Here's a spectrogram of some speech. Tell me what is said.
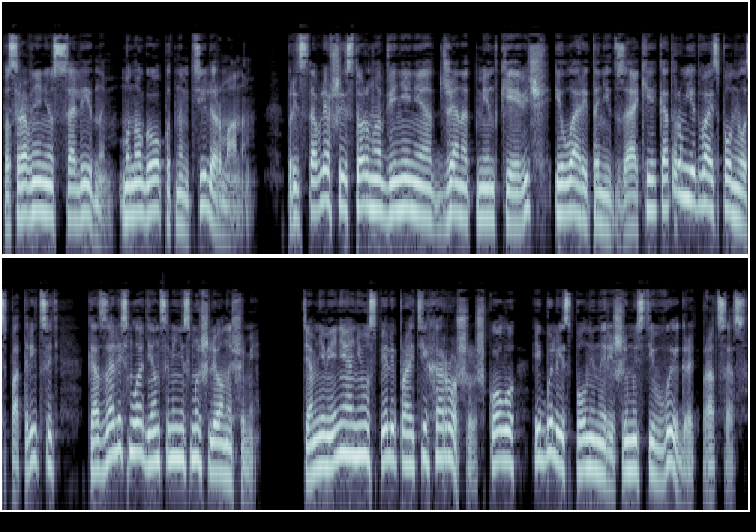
По сравнению с солидным, многоопытным Тиллерманом, представлявшие сторону обвинения Дженнет Минткевич и Ларри Танидзаки, которым едва исполнилось по 30, казались младенцами-несмышленышами. Тем не менее, они успели пройти хорошую школу и были исполнены решимости выиграть процесс.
